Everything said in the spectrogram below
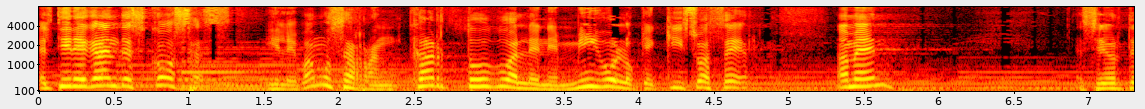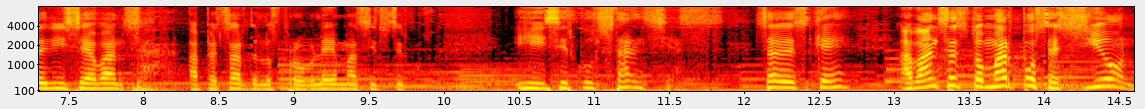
Él tiene grandes cosas y le vamos a arrancar todo al enemigo lo que quiso hacer. Amén. El Señor te dice avanza a pesar de los problemas y circunstancias. ¿Sabes qué? Avanza es tomar posesión.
